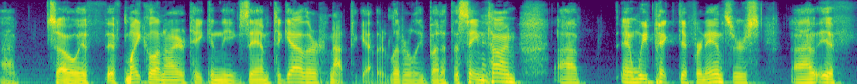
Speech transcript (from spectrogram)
Uh, so if if Michael and I are taking the exam together, not together literally, but at the same time, uh, and we pick different answers, uh, if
